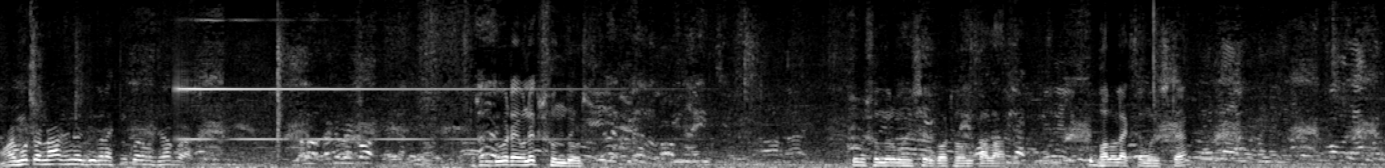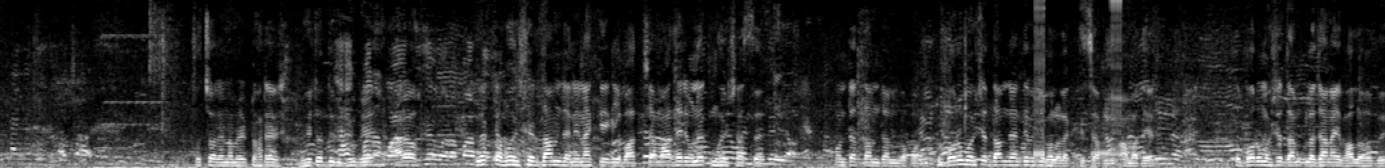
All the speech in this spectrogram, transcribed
আমার মোটর না শুনে দিবে না কি করব দুটাই অনেক সুন্দর। খুব সুন্দর মহিষের গঠন কালার। খুব ভালো লাগছে মহিষটা। তো চলেন, আমরা একটু হাটের ভিতর দিকে ঢুকে আরও দু একটা মহিষের দাম জানি নাকি এগুলো বাচ্চা, মাঝের অনেক মহিষ আছে। কোনটার দাম জানব একটু বড় মহিষের দাম জানতে বেশি ভালো লাগতেছে আমাদের। তো বড় মহিষের দামগুলো জানাই ভালো হবে।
